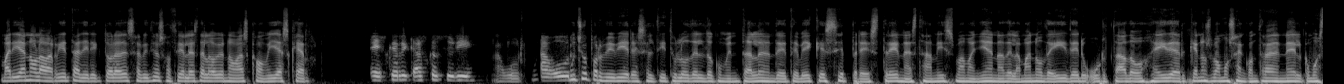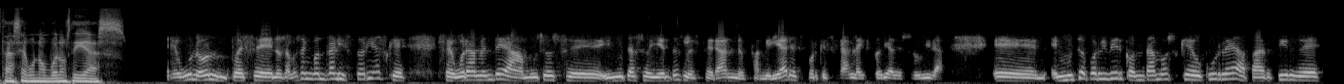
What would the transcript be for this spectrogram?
Mariano Lavarrieta, directora de Servicios Sociales del Gobierno Vasco, Millasker. Es que ricasco, Suri. Agur. Agur. Mucho por vivir es el título del documental de TV que se preestrena esta misma mañana de la mano de Eider Hurtado. Eider, ¿qué nos vamos a encontrar en él? ¿Cómo estás, Según Buenos días. Uno, pues eh, nos vamos a encontrar historias que seguramente a muchos eh, y muchas oyentes les serán familiares porque serán la historia de su vida. Eh, en Mucho por Vivir contamos qué ocurre a partir de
